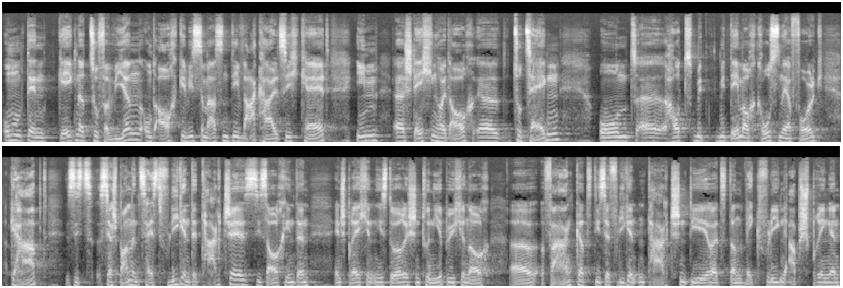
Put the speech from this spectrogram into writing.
um den Gegner zu verwirren und auch gewissermaßen die Waghalsigkeit im äh, Stechen halt auch äh, zu zeigen und äh, hat mit, mit dem auch großen Erfolg gehabt. Es ist sehr spannend, es heißt fliegende Tarche, es ist auch in den entsprechenden historischen Turnierbüchern auch äh, verankert, diese fliegenden Tartschen, die halt dann wegfliegen, abspringen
